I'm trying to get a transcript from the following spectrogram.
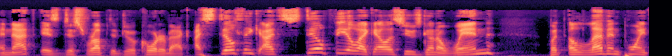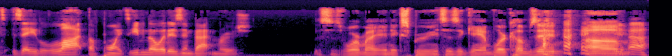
and that is disruptive to a quarterback. I still think I still feel like LSU's going to win, but 11 points is a lot of points, even though it is in Baton Rouge. This is where my inexperience as a gambler comes in. Um, yeah.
